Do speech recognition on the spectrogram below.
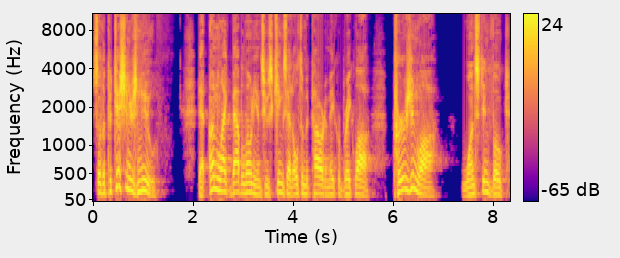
So the petitioners knew that unlike Babylonians whose kings had ultimate power to make or break law, Persian law, once invoked,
